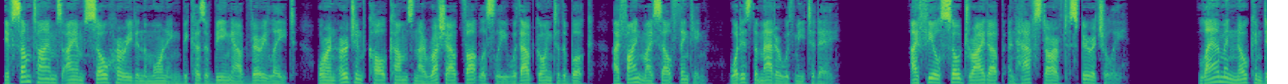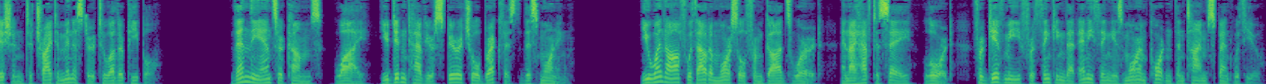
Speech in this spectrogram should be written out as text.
If sometimes I am so hurried in the morning because of being out very late, or an urgent call comes and I rush out thoughtlessly without going to the book, I find myself thinking, what is the matter with me today? I feel so dried up and half-starved spiritually. Lamb in no condition to try to minister to other people. Then the answer comes, why, you didn't have your spiritual breakfast this morning. You went off without a morsel from God's word, and I have to say, Lord, forgive me for thinking that anything is more important than time spent with you.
